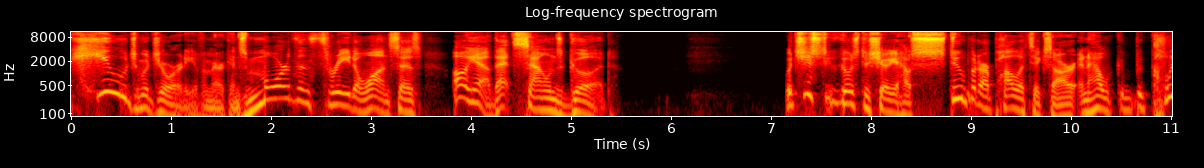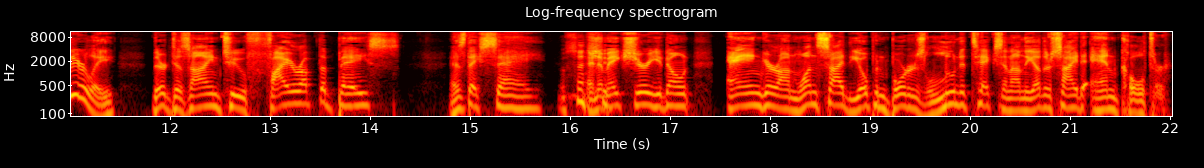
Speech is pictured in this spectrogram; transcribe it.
huge majority of Americans, more than three to one, says, oh, yeah, that sounds good. Which just goes to show you how stupid our politics are and how clearly they're designed to fire up the base, as they say, and to make sure you don't anger on one side the open borders lunatics and on the other side Ann Coulter.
